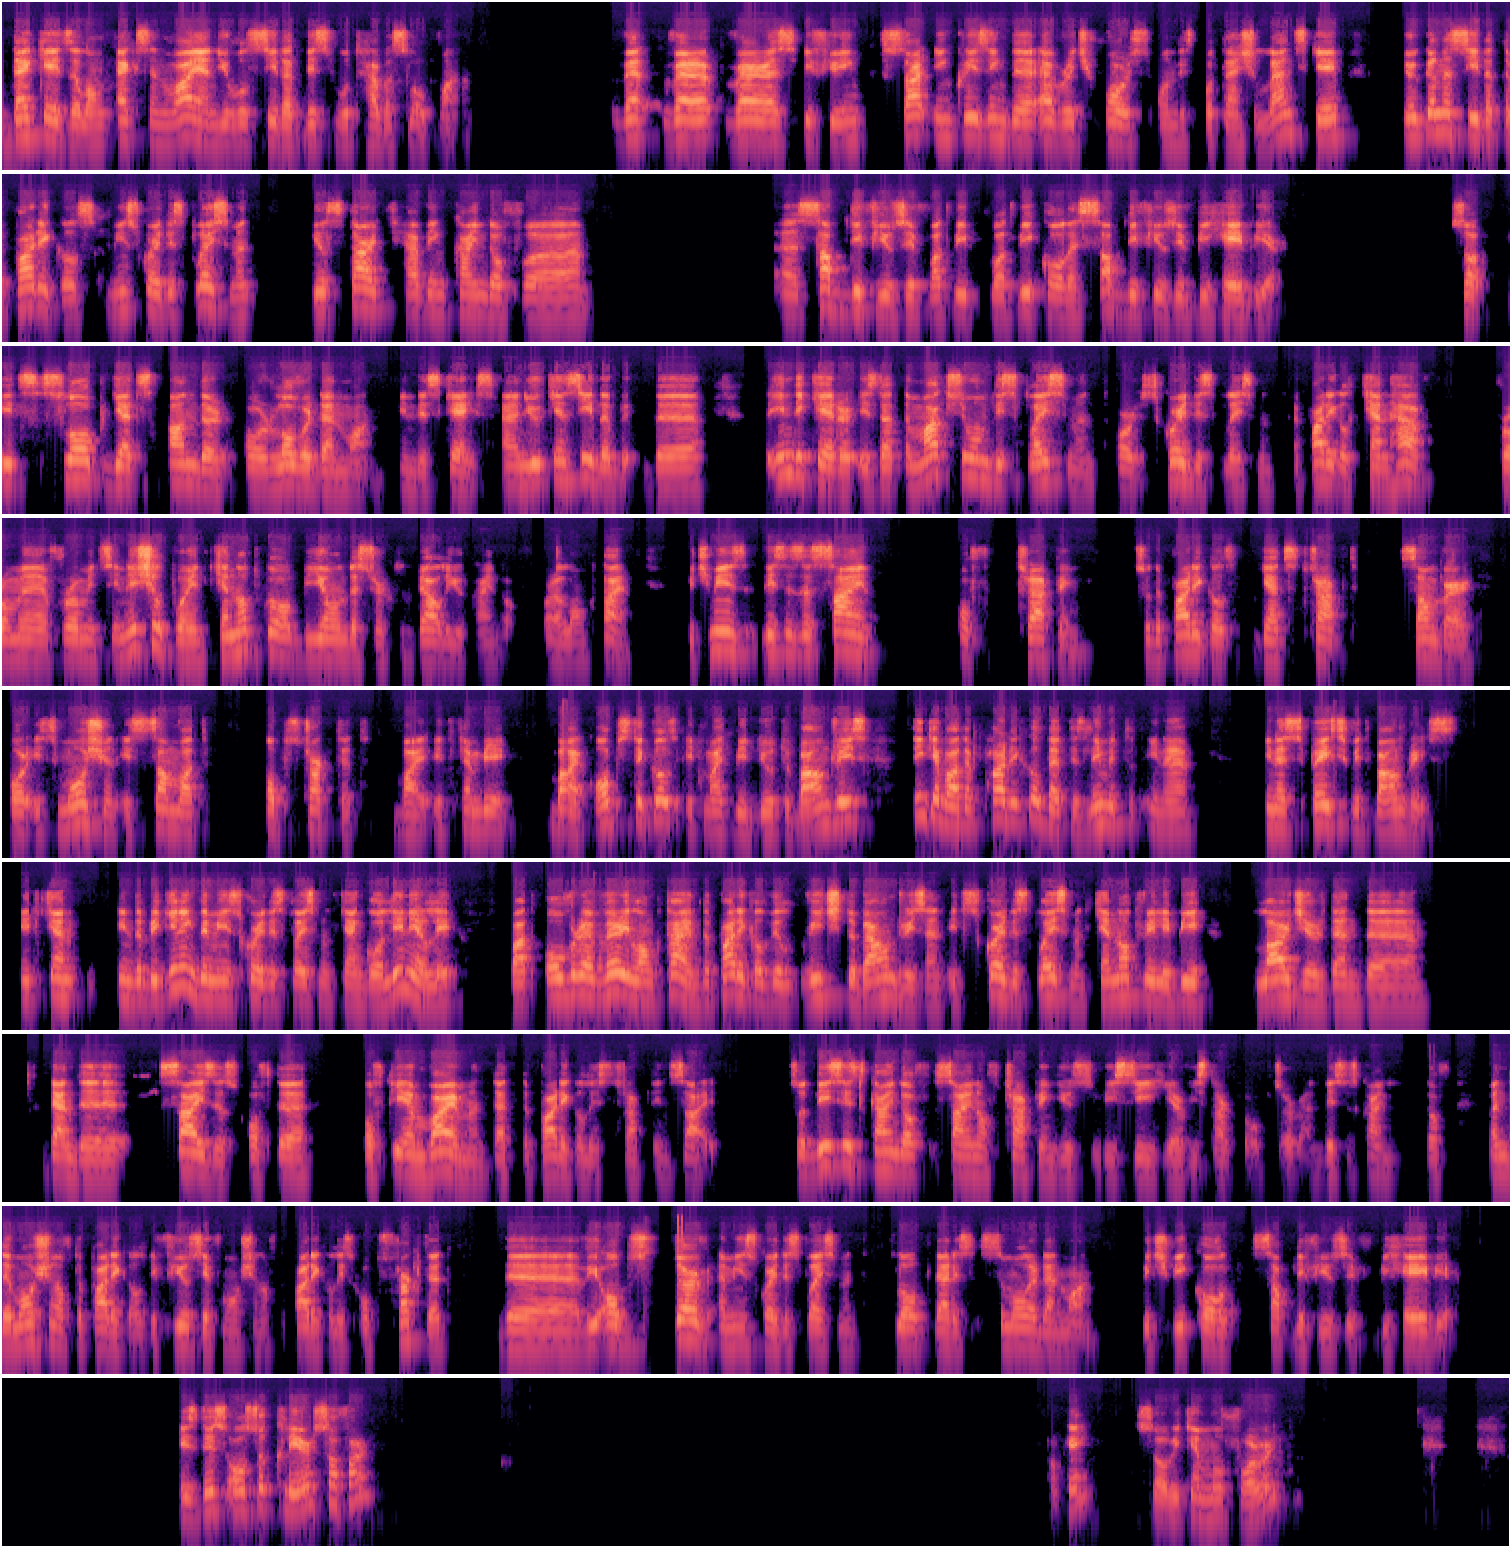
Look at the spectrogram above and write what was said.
decades along X and Y, and you will see that this would have a slope one. Whereas if you start increasing the average force on this potential landscape, you're gonna see that the particles mean square displacement will start having kind of uh, a subdiffusive, what we what we call a subdiffusive behavior. So its slope gets under or lower than one in this case. And you can see the, the, the indicator is that the maximum displacement or square displacement a particle can have from, a, from its initial point cannot go beyond a certain value kind of for a long time, which means this is a sign of trapping. So the particle gets trapped somewhere or its motion is somewhat obstructed by, it can be by obstacles, it might be due to boundaries, Think about a particle that is limited in a, in a space with boundaries. It can, in the beginning, the mean square displacement can go linearly, but over a very long time, the particle will reach the boundaries and its square displacement cannot really be larger than the, than the sizes of the, of the environment that the particle is trapped inside. So this is kind of sign of trapping you, we see here, we start to observe. And this is kind of when the motion of the particle, diffusive motion of the particle is obstructed, the, we observe a mean square displacement slope that is smaller than one, which we call subdiffusive behavior. Is this also clear so far? Okay, so we can move forward.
